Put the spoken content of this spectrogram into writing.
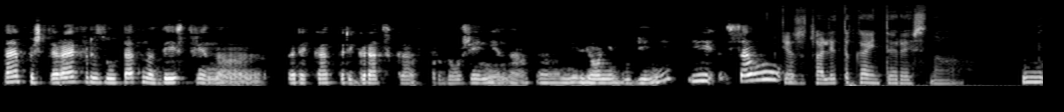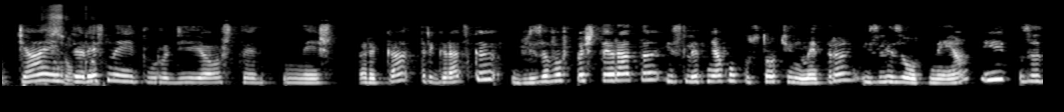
тая пещера е в резултат на действие на река Триградска в продължение на милиони години. И само... Тя затова ли е така интересна? Тя е Висока. интересна и поради още нещо. Река Триградска влиза в пещерата и след няколко стотин метра излиза от нея и за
